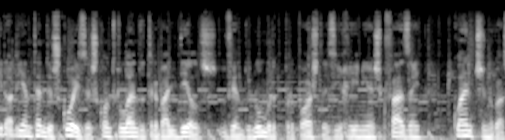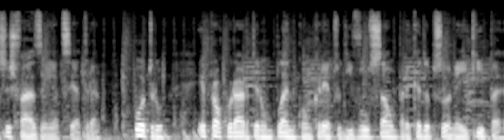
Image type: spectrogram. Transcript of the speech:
ir orientando as coisas, controlando o trabalho deles, vendo o número de propostas e reuniões que fazem, quantos negócios fazem, etc. Outro é procurar ter um plano concreto de evolução para cada pessoa na equipa,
